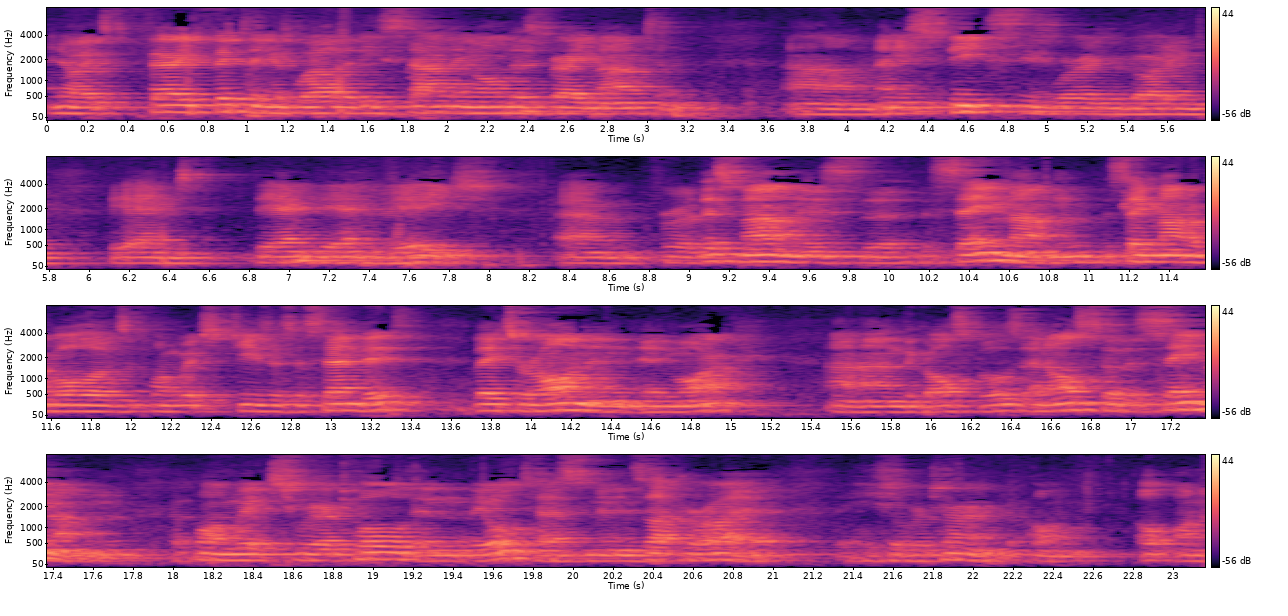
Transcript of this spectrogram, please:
you know, it's very fitting as well that he's standing on this very mountain um, and he speaks these words regarding the end, the end, the end of the age. Um, for this mountain is the, the same mountain, the same Mount of Olives upon which Jesus ascended later on in, in Mark and the Gospels, and also the same mountain upon which we are told in the Old Testament in Zechariah that he shall return upon on,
